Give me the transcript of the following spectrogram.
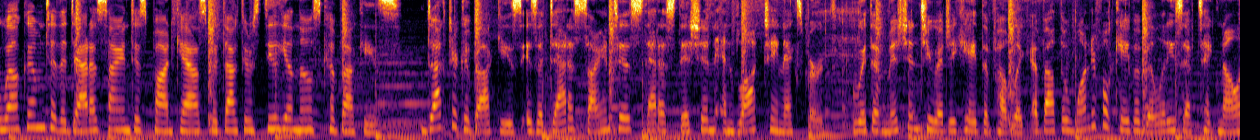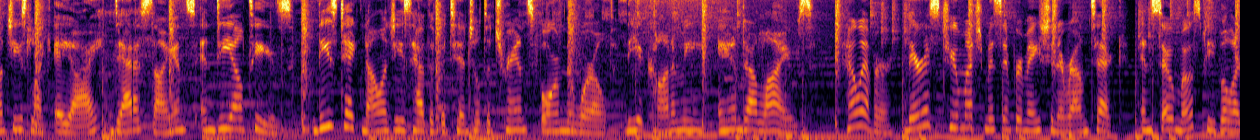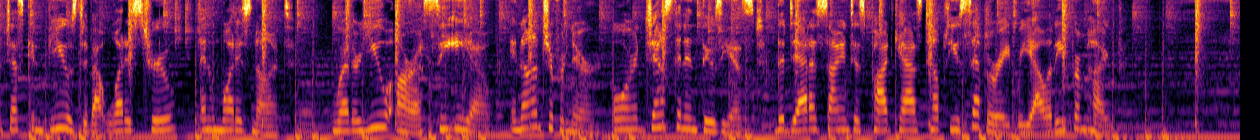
Welcome to the Data Scientist Podcast with Dr. Stylianos Kampakis. Dr. Kampakis is a data scientist, statistician, and blockchain expert with a mission to educate the public about the wonderful capabilities of technologies like AI, data science, and DLTs. These technologies have the potential to transform the world, the economy, and our lives. However, there is too much misinformation around tech, and so most people are just confused about what is true and what is not. Whether you are a CEO, an entrepreneur, or just an enthusiast, the Data Scientist podcast helps you separate reality from hype.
